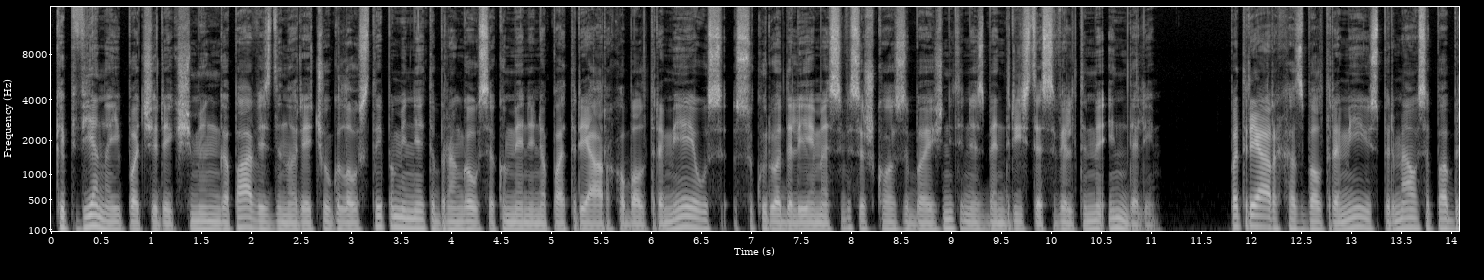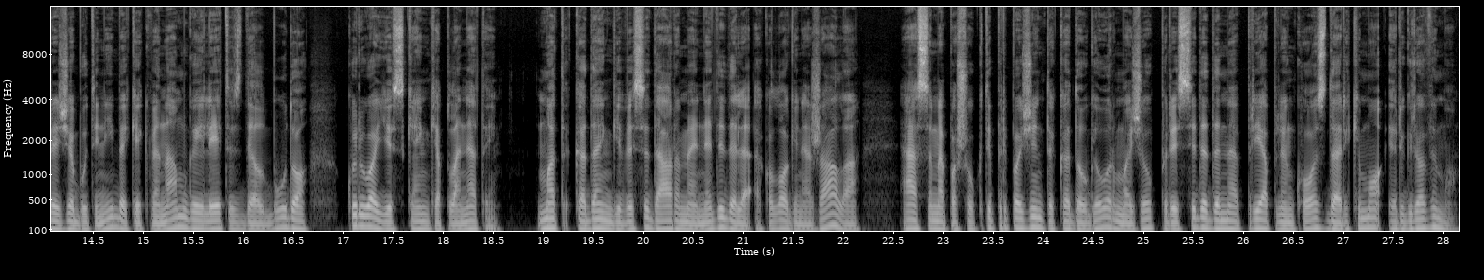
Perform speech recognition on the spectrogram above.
Kaip vieną ypač reikšmingą pavyzdį norėčiau glaustai paminėti brangaus ekumeninio patriarcho Baltramėjaus, su kuriuo dalyjėmės visiškos bažnytinės bendrystės viltimi indėlį. Patriarchas Baltramėjus pirmiausia pabrėžė būtinybę kiekvienam gailėtis dėl būdo, kuriuo jis kenkia planetai. Mat, kadangi visi darome nedidelę ekologinę žalą, esame pašaukti pripažinti, kad daugiau ar mažiau prisidedame prie aplinkos darkimo ir griovimo.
